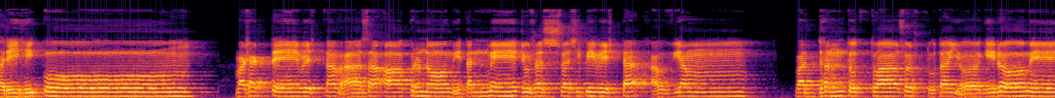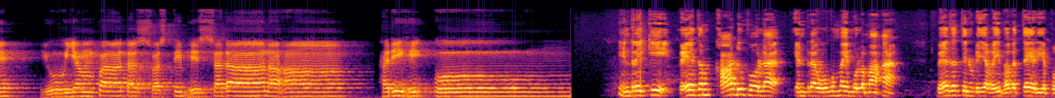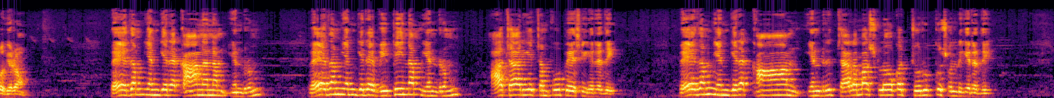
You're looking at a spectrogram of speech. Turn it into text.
हरिः ॐ वषट्ते विष्णवास आकृणोमि तन्मे जुषस्व शिपिविष्ट हव्यम् वर्धन्तु त्वा सुष्ठुतयो गिरो मे यूयं पात स्वस्तिभिः सदा नः हरिः ॐ இன்றைக்கு வேதம் காடு போல என்ற உவமை மூலமாக வேதத்தினுடைய வைபவத்தை அறியப் போகிறோம். வேதம் என்கிற கானனம் என்றும் வேதம் என்கிற விபினம் என்றும் ஆச்சாரிய சம்பு பேசுகிறது. வேதம் என்கிற கான் என்று சரம ஸ்லோக சுருக்கு சொல்லுகிறது.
